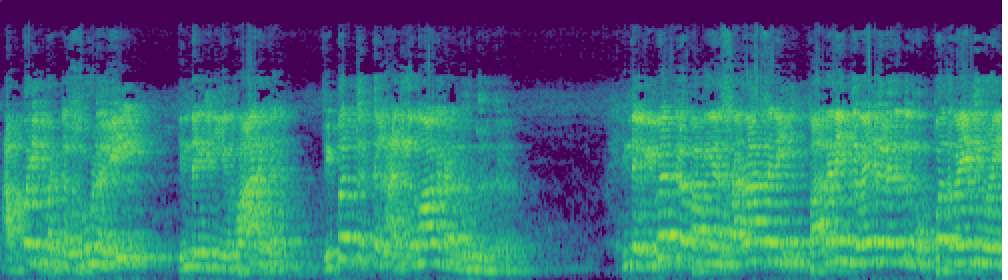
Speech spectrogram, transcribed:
அப்படிப்பட்ட சூழலில் இன்றைக்கு நீங்க பாருங்க விபத்துக்கள் அதிகமாக நடந்து கொண்டிருக்கிறது. இந்த விபத்துல பாத்தீங்கன்னா சராசரி பதினைந்து வயதுல இருந்து முப்பது வயது வரை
